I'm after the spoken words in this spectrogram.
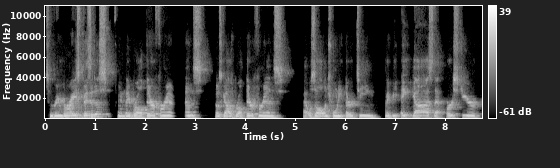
some Green Berets visit us and they brought their friends. Those guys brought their friends. That was all in 2013. Maybe eight guys that first year.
